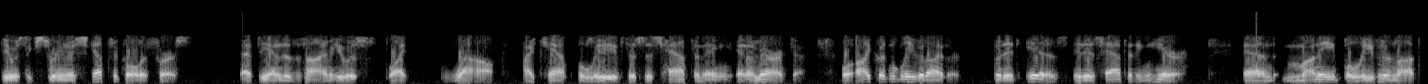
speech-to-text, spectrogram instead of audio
He was extremely skeptical at first. At the end of the time, he was like, "Wow, I can't believe this is happening in America." Well, I couldn't believe it either, but it is. It is happening here. And money, believe it or not,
